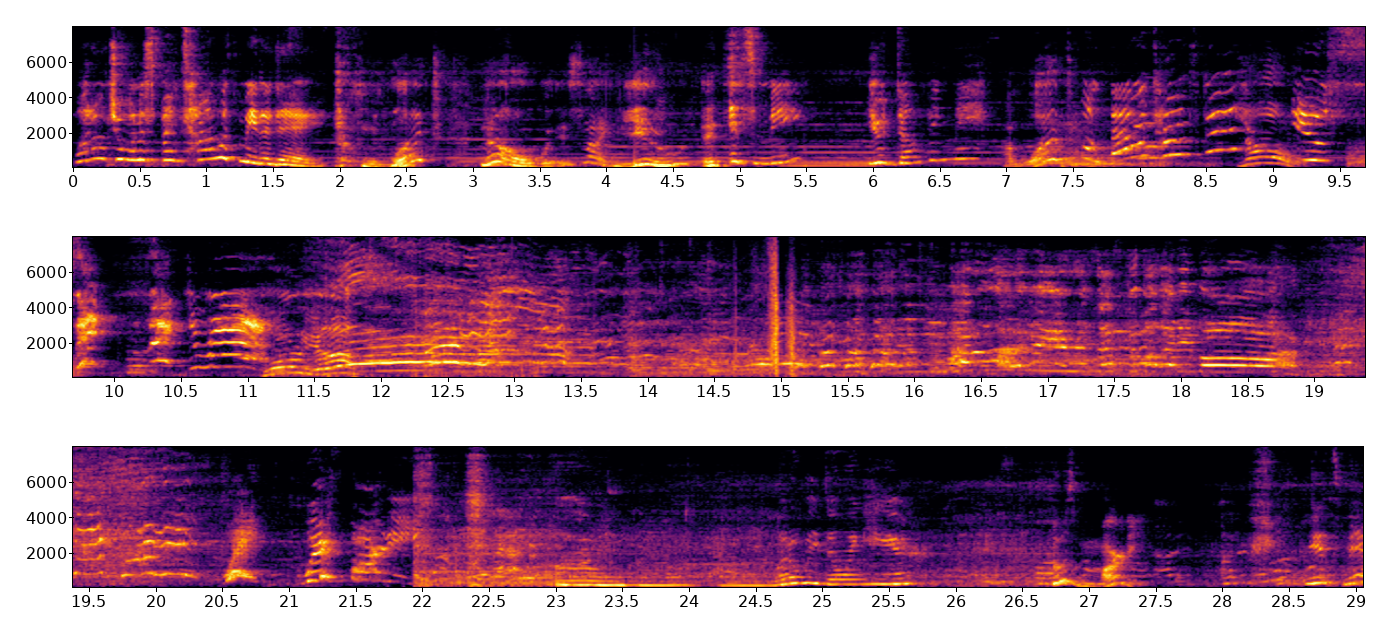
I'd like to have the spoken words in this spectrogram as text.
Why don't you want to spend time with me today? what? No, it's not you. It's... It's me? You're dumping me? I'm what? On Valentine's Day? No! You sick, sick giraffe! Gloria! Wait! Where's Marty? Um, what are we doing here? It's me.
